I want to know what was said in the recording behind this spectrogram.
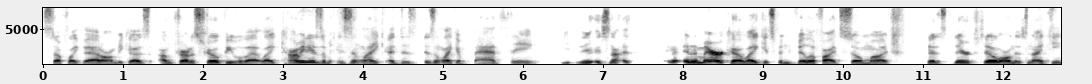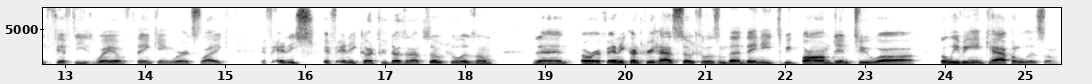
stuff like that on because I'm trying to show people that like communism isn't like a isn't like a bad thing. It's not in, in America like it's been vilified so much because they're still on this 1950s way of thinking where it's like if any if any country doesn't have socialism then or if any country has socialism then they need to be bombed into uh believing in capitalism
